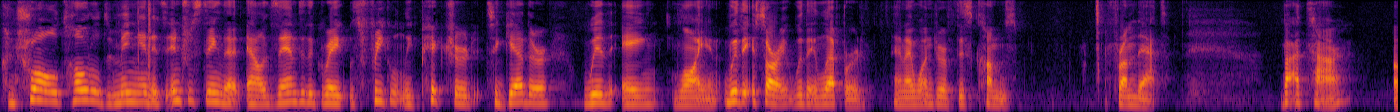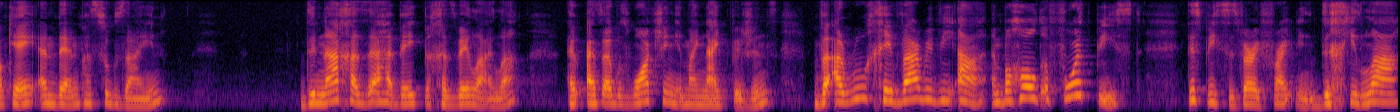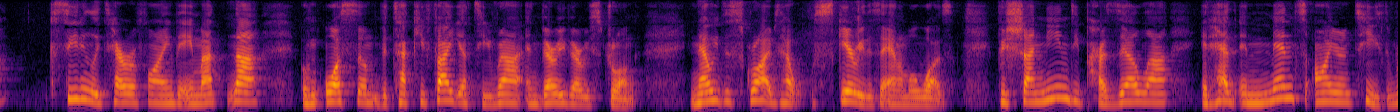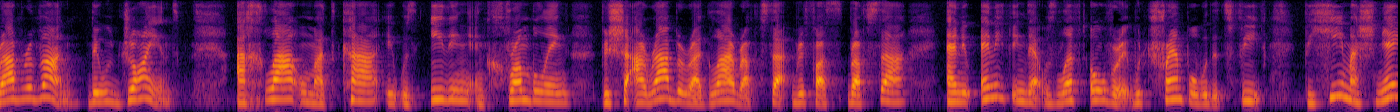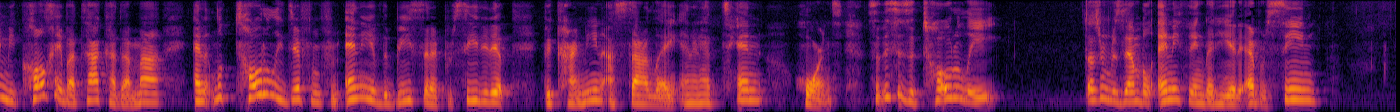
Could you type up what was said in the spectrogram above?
control, total dominion. It's interesting that Alexander the Great was frequently pictured together with a lion, with a, sorry, with a leopard, and I wonder if this comes from that. Ba'atar, okay, and then pasuk zayin. As I was watching in my night visions, and behold, a fourth beast. This beast is very frightening. Dechila exceedingly terrifying, ve'ematna, um, awesome, v'takifa yatira, and very, very strong. Now he describes how scary this animal was. Vishanin di parzela, it had immense iron teeth. Rav Ravan, they were giant. Achla umatka, it was eating and crumbling. Visha'ara beragla rafsa, and anything that was left over, it would trample with its feet and it looked totally different from any of the beasts that had preceded it. The Vikarnin asarle, and it had ten horns. So this is a totally doesn't resemble anything that he had ever seen.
